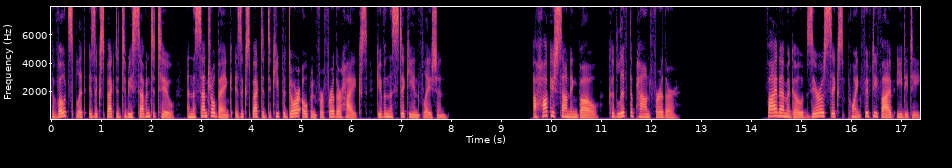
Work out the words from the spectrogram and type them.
The vote split is expected to be 7 to 2, and the central bank is expected to keep the door open for further hikes, given the sticky inflation a hawkish sounding BO, could lift the pound further. 5 M ago 06.55 EDT.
